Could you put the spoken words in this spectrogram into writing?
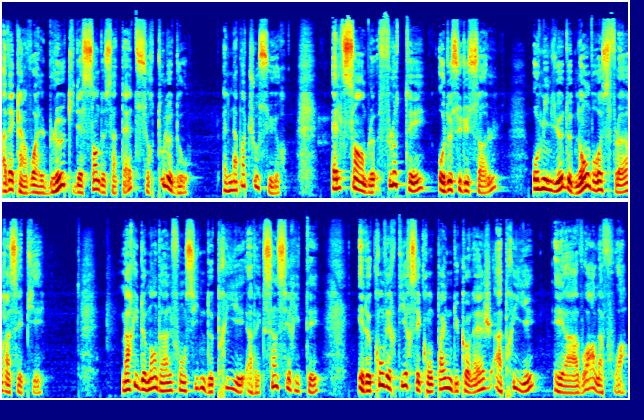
avec un voile bleu qui descend de sa tête sur tout le dos. Elle n'a pas de chaussures. Elle semble flotter au-dessus du sol, au milieu de nombreuses fleurs à ses pieds. Marie demande à Alphonsine de prier avec sincérité et de convertir ses compagnes du collège à prier et à avoir la foi.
